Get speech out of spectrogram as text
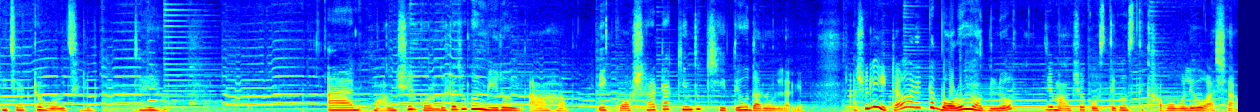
কিছু একটা বলছিল। যাই হোক। আর মাংসের গন্ধটা যখন বেরোয়, আহা! এই কষাটা কিন্তু খেতেও দারুণ লাগে। আসলে এটাও আর একটা বড় মতলব যে মাংস কষতে কষতে খাব বলেও আসা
